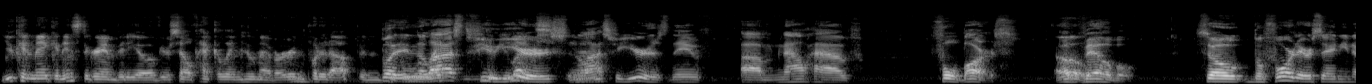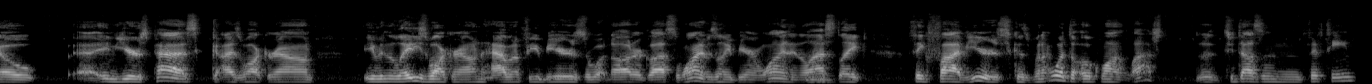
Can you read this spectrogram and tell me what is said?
you can make an Instagram video of yourself heckling whomever and put it up. And But in the like- last few years, likes, in the last few years, they've um, now have full bars oh available. So before they were saying, you know, uh, in years past, guys walk around, even the ladies walk around having a few beers or whatnot or a glass of wine. It was only beer and wine. In the Mhm. last like, I think five years, because when I went to Oakmont last, uh, 2015,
